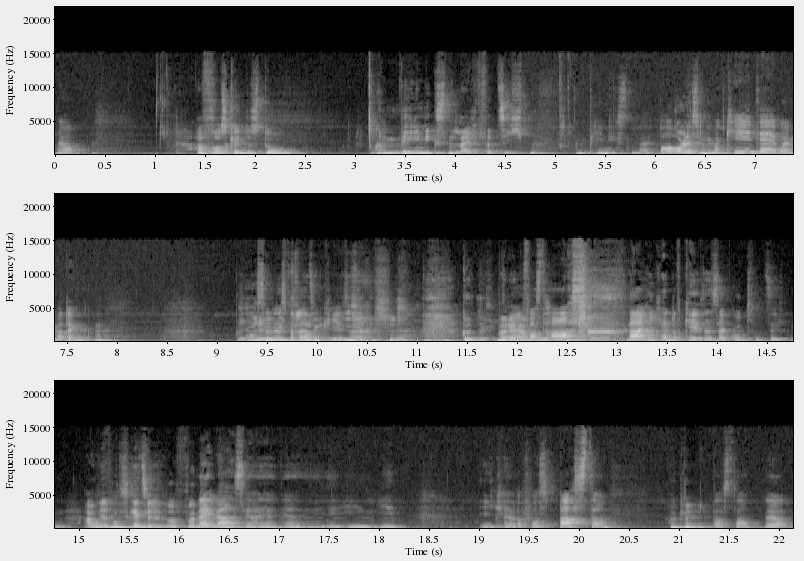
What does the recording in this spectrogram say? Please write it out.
Ja. Auf was könntest du am wenigsten leicht verzichten? Am wenigsten, weil boah, alle sagen immer Käse, wo ich immer denke, hm, ich hasse Ja, das, ich Käse. Ja. Gut, Marina, ich fast Hass. Nein, ich kann auf Käse sehr gut verzichten. aber Auf das geht ja nicht. Nein, ich weiß, ja, ja, ja, ja, ja, ja. Ich kann auf was Pasta. Okay. Pasta, ja.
